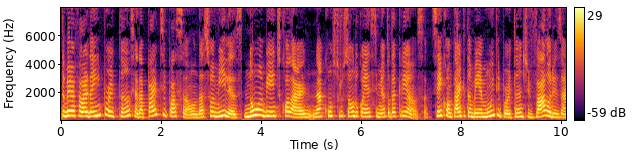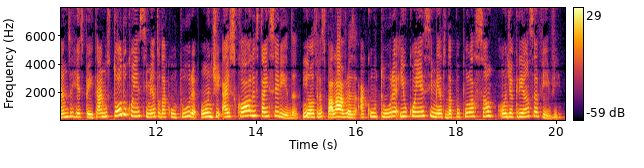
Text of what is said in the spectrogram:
Também vai falar da importância da participação das famílias no ambiente escolar, na construção do conhecimento da criança. Sem contar que também é muito importante valorizarmos e respeitarmos todo o conhecimento da cultura onde a escola está inserida. Em outras palavras, a cultura e o conhecimento da população onde a criança vive.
